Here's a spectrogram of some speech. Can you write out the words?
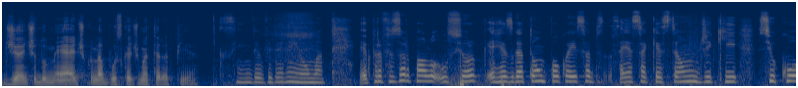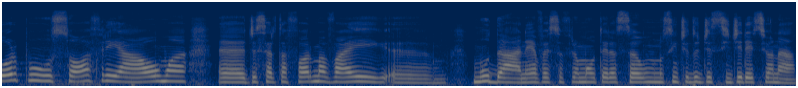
diante do médico na busca de uma terapia. Sem dúvida nenhuma. Eh, professor Paulo, o senhor resgatou um pouco essa, essa questão de que se o corpo sofre, a alma, eh, de certa forma, vai eh, mudar, né? vai sofrer uma alteração no sentido de se direcionar.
